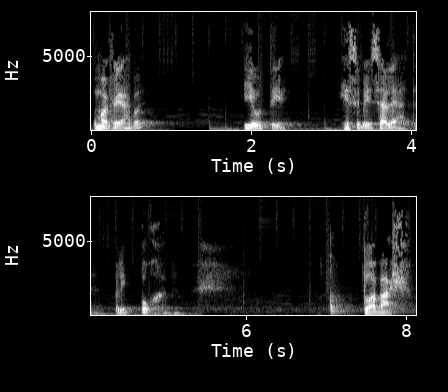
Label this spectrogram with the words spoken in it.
uma verba e eu ter receber esse alerta. Falei, porra, meu. tô abaixo.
